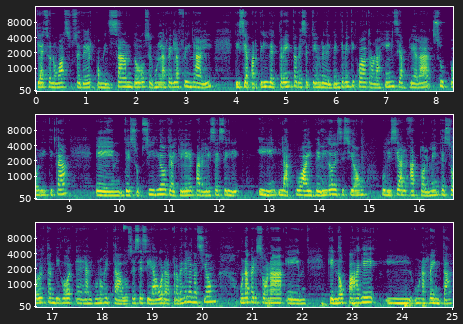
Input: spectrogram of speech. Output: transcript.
ya eso no va a suceder comenzando, según la regla final, dice a partir del 30 de septiembre del 2024, la agencia ampliará su política eh, de subsidio de alquiler para el SSI, la cual, debido a decisión judicial actualmente solo está en vigor en algunos estados. Es decir, ahora a través de la nación, una persona eh, que no pague una renta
